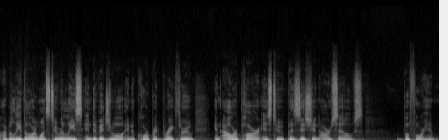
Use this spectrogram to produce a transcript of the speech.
I believe the Lord wants to release individual and a corporate breakthrough, and our part is to position ourselves before Him.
